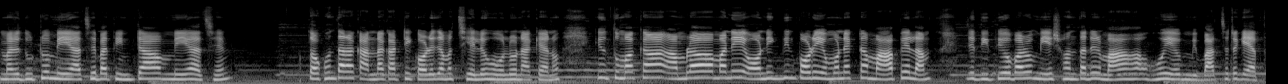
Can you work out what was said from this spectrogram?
মানে দুটো মেয়ে আছে বা তিনটা মেয়ে আছে তখন তারা কান্নাকাটি করে যে আমার ছেলে হলো না কেন। কিন্তু তোমাকে আমরা মানে অনেক দিন পরে এমন একটা মা পেলাম যে দ্বিতীয়বারও মেয়ে সন্তানের মা হয়ে বাচ্চাটাকে এত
